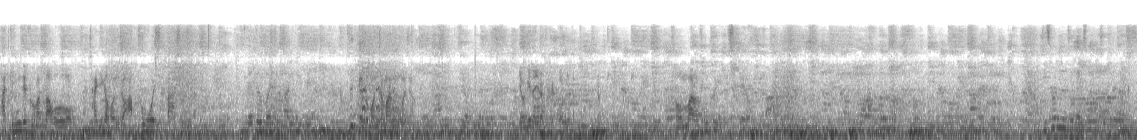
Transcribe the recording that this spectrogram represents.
받기 힘들 것 같다고 자기가 먼저 아프고 싶다 하십니다. 내도 먼저 길. 그래도 먼저 맞는 거죠. 여기다 이렇게 할 겁니다. 이렇게. 저 엄마랑 손 크기 비슷해요. 네 손인지 내 손인지 몰랐지?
